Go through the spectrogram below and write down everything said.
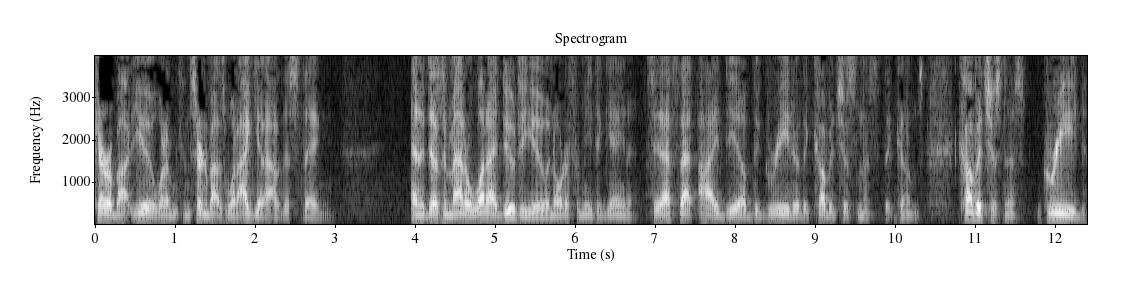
care about you. What I'm concerned about is what I get out of this thing. And it doesn't matter what I do to you in order for me to gain it. See, that's that idea of the greed or the covetousness that comes. Covetousness, greed,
